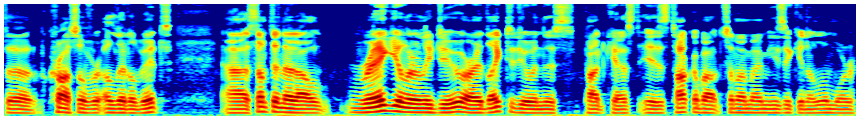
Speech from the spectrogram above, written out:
the crossover a little bit uh, something that I'll regularly do, or I'd like to do in this podcast, is talk about some of my music in a little more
